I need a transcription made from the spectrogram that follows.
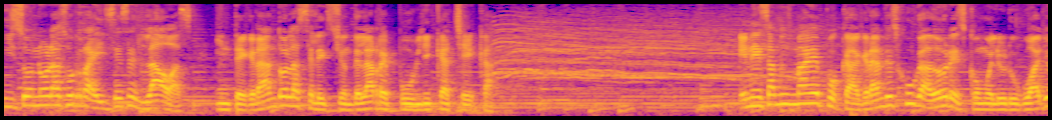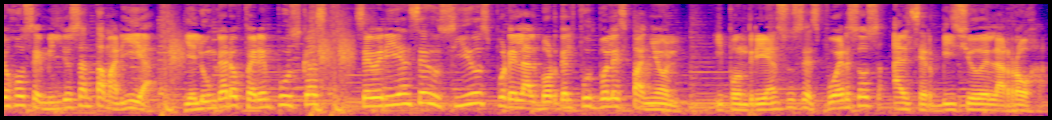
hizo honor a sus raíces eslavas, integrando la selección de la República Checa. En esa misma época, grandes jugadores como el uruguayo José Emilio Santamaría y el húngaro Ferenc Puskas se verían seducidos por el albor del fútbol español y pondrían sus esfuerzos al servicio de la Roja.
